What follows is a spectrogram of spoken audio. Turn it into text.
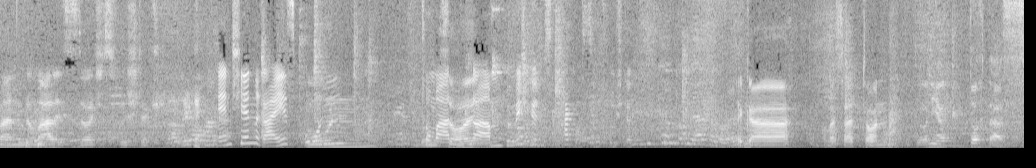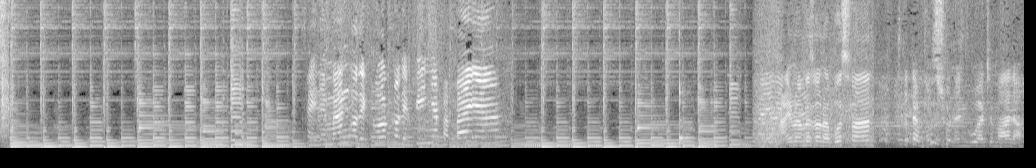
Das ist doch mal ein normales deutsches Frühstück. Hähnchen, Reis, Bohnen, Tomatenkram. Für mich gibt es Tacos zum Frühstück. Lecker. Was hat Ton? Hay de mango, de coco, de piña, papaya. Einmal müssen wir noch Bus fahren. Dritter Bus schon in Guatemala.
